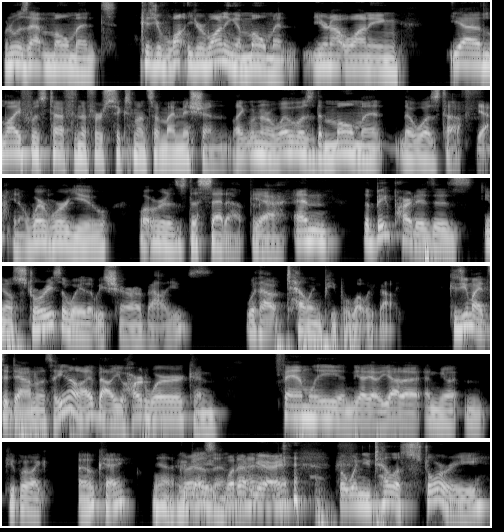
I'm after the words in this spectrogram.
when was that moment? Because you're want, you're wanting a moment. You're not wanting. Yeah, life was tough in the first six months of my mission. Like, no, no, what was the moment that was tough? Yeah. you know, where were you? What was the setup? Yeah. And the big part is is, you know, stories a way that we share our values without telling people what we value. Because you might sit down and say, you know, I value hard work and family and yada yada yada. And, you know, and people are like, okay. yeah. Who Great, doesn't? whatever, right? yeah, But when you tell a story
